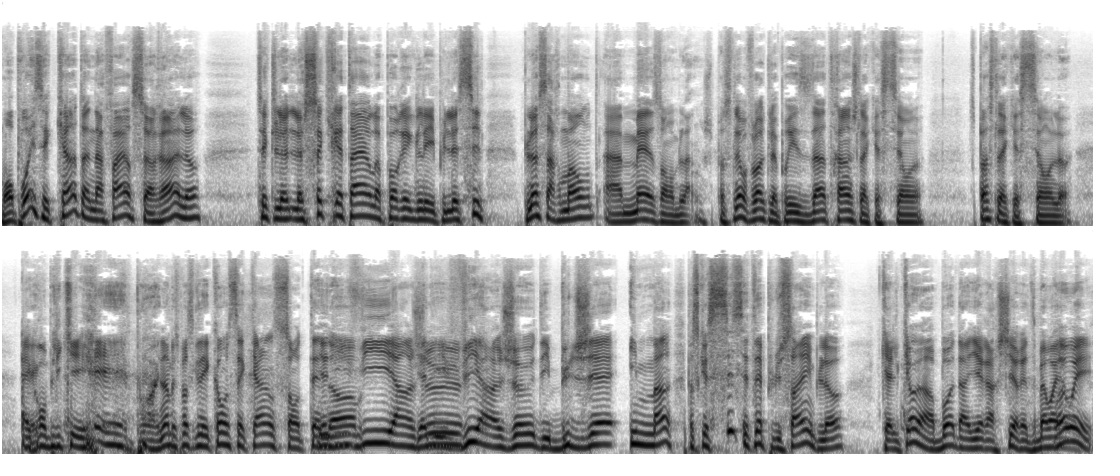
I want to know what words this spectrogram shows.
Mon point, c'est quand une affaire se rend, là, tu sais, que le, secrétaire l'a pas réglé, puis le puis là, ça remonte à Maison-Blanche. Parce que là, il va falloir que le président tranche la question. Là. C'est pas la question, là est compliqué. Eh non, mais c'est parce que les conséquences sont énormes. Il y a des vies en jeu. Il y a des vies en jeu, des budgets immenses. Parce que si c'était plus simple, là, quelqu'un en bas dans la hiérarchie aurait dit ben ouais, oui, oui.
